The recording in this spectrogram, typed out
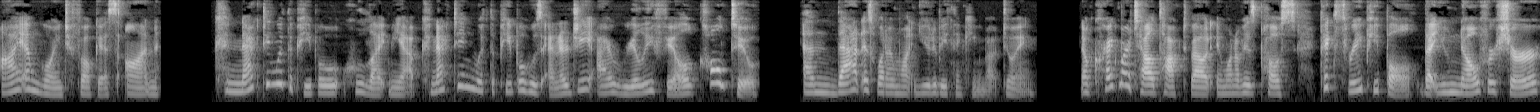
I am going to focus on connecting with the people who light me up, connecting with the people whose energy I really feel called to. And that is what I want you to be thinking about doing. Now, Craig Martelle talked about in one of his posts pick three people that you know for sure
